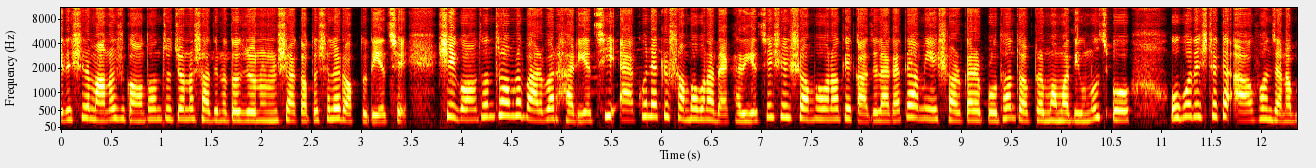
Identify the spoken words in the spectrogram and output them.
এদেশের মানুষ গণতন্ত্রের জন্য, স্বাধীনতার জন্য উনিশশো একাত্তর সালে রক্ত দিয়েছে। সেই গণতন্ত্র আমরা বারবার হারিয়েছি, এখন একটা সম্ভাবনা দেখা দিয়েছে। সেই সম্ভাবনাকে কাজে লাগাতে আমি এই সরকারের প্রধান ডক্টর মোহাম্মদ ইউনুস ও উপদেষ্টাকে আহ্বান জানাব,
